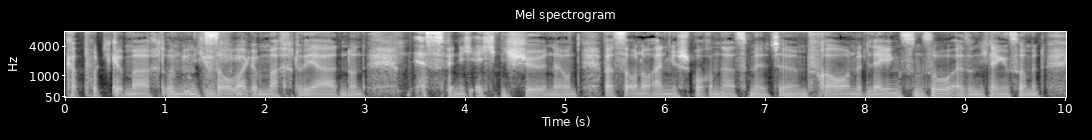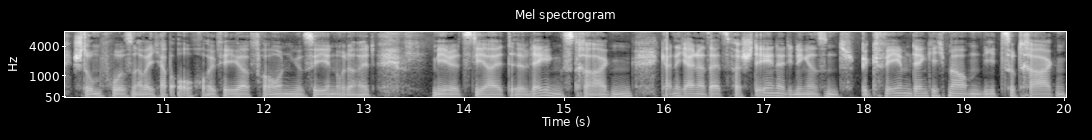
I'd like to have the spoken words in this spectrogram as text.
kaputt gemacht und nicht sauber gemacht werden. Und das finde ich echt nicht schön. Ne? Und was du auch noch angesprochen hast mit ähm, Frauen mit Leggings und so, also nicht Leggings, sondern mit Strumpfhosen, aber ich habe auch häufiger Frauen gesehen oder halt Mädels, die halt äh, Leggings tragen, kann ich einerseits verstehen. Ne? Die Dinger sind bequem, denke ich mal, um die zu tragen.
